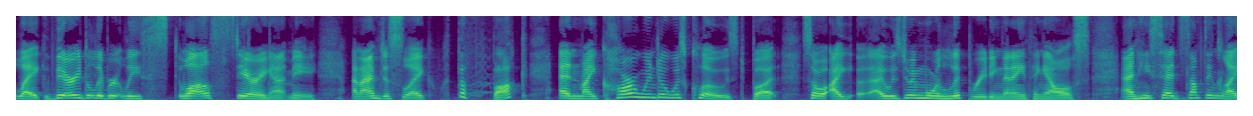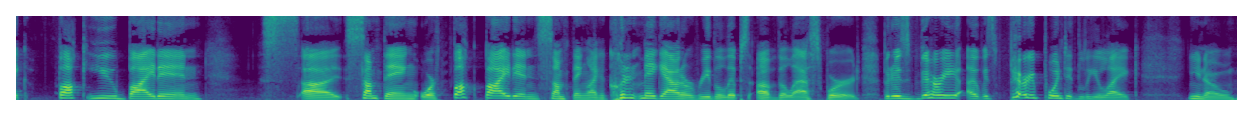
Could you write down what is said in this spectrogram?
like very deliberately st- while staring at me. And i'm just like what the fuck? And my car window was closed but so i i was doing more lip reading than anything else. And he said something like fuck you biden uh, something or fuck Biden something. Like I couldn't make out or read the lips of the last word, but it was very it was very pointedly like you know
